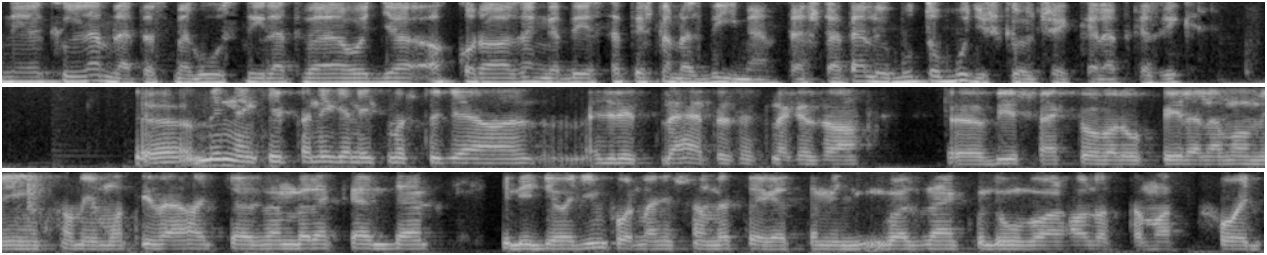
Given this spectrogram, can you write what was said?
nélkül nem lehet ezt megúszni, illetve hogy akkor az engedélyeztetés nem lesz díjmentes. Tehát előbb-utóbb úgyis költség keletkezik. Mindenképpen igen, itt most ugye az, egyrészt lehet esetleg ez a bírságtól való félelem, ami, ami motiválhatja az embereket, de én így, ahogy informálisan beszélgettem így gazdálkodóval, hallottam azt, hogy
